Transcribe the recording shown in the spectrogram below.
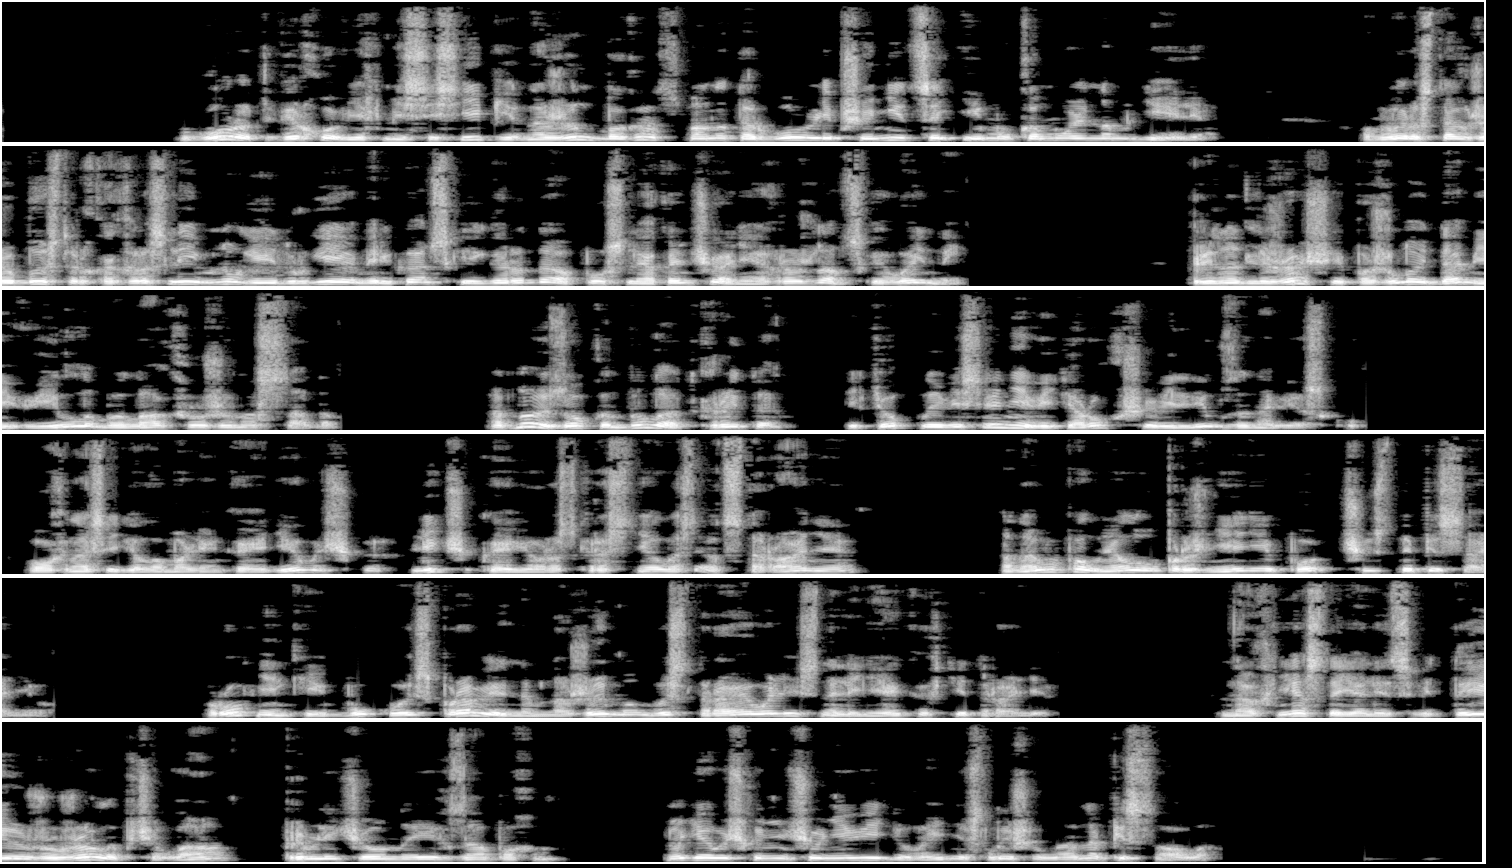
Город в верховьях Миссисипи нажил богатство на торговле пшеницей и мукомольном деле. Он вырос так же быстро, как росли и многие другие американские города после окончания гражданской войны. Принадлежащая пожилой даме вилла была окружена садом. Одно из окон было открыто, и теплый весенний ветерок шевелил занавеску. У окна сидела маленькая девочка, личико ее раскраснелось от старания. Она выполняла упражнения по чистописанию. Ровненькие буквы с правильным нажимом выстраивались на линейках тетради. На окне стояли цветы, жужжала пчела, привлеченная их запахом. Но девочка ничего не видела и не слышала, она писала.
